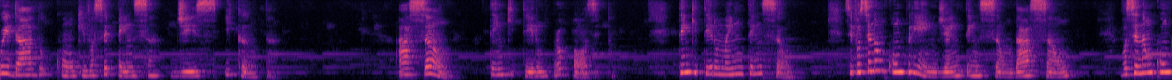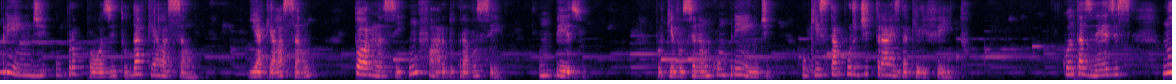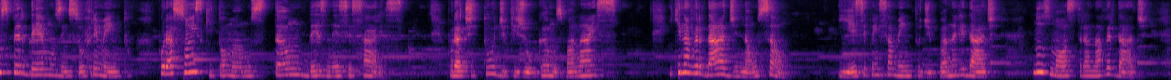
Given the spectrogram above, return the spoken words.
Cuidado com o que você pensa, diz e canta. A ação tem que ter um propósito, tem que ter uma intenção. Se você não compreende a intenção da ação, você não compreende o propósito daquela ação. E aquela ação torna-se um fardo para você, um peso, porque você não compreende o que está por detrás daquele feito. Quantas vezes nos perdemos em sofrimento por ações que tomamos tão desnecessárias, por atitude que julgamos banais e que na verdade não o são. E esse pensamento de banalidade nos mostra, na verdade,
